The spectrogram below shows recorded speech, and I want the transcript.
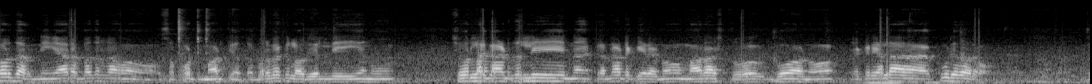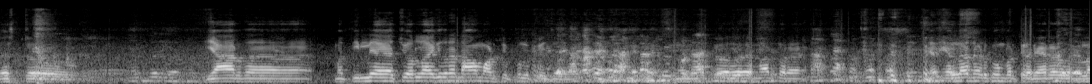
ಬರ್ದಾರೆ. ನೀವು ಯಾರ ಬಂದ್ರೆ ನಾವು ಸಪೋರ್ಟ್ ಮಾಡ್ತೀವಿ ಅಂತ. ಬರಬೇಕಲ್ಲ ಅವ್ರು ಎಲ್ಲಿ ಏನು? ಚೋರ್ಲಾಘಾಟದಲ್ಲಿ ನ ಕರ್ನಾಟಕ ಏರಿಯಾನು ಮಹಾರಾಷ್ಟ್ರ ಗೋವಾನೋ ಯಾಕಂದ್ರೆ ಎಲ್ಲ ಕೂಡಿದವರು ಜಸ್ಟ್ ಯಾರ್ದ ಮತ್ತು ಇಲ್ಲೇ ಚೋರ್ಲ ಆಗಿದ್ರೆ ನಾವು ಮಾಡ್ತೀವಿ ಫುಲ್ ಪೇಜ್ ಮಾಡ್ತಾರೆ. ಎಲ್ಲ ನಡ್ಕೊಂಡ್ ಬರ್ತೀವ್ರಿ ಯಾರು ಎಲ್ಲ.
